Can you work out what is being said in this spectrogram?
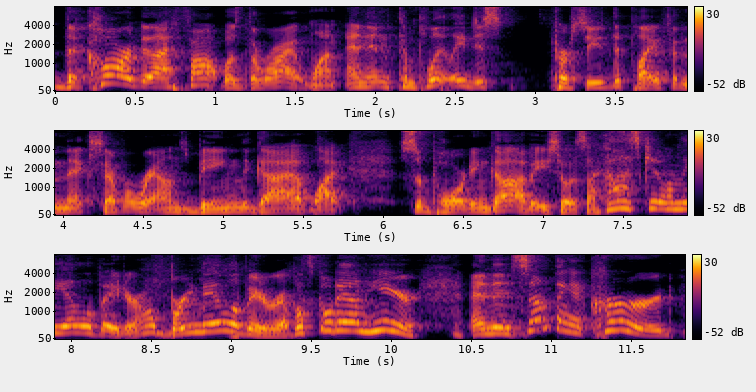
the card that I thought was the right one and then completely just proceeded to play for the next several rounds being the guy of like supporting Gabi. So it's like, oh, let's get on the elevator. I'll bring the elevator up. Let's go down here. And then something occurred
